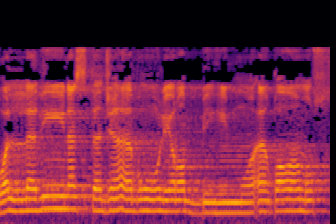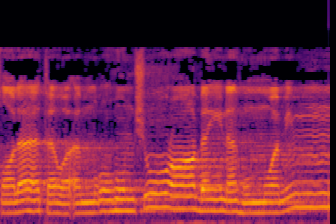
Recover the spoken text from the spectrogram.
والذين استجابوا لربهم وأقاموا الصلاة وأمرهم شورى بينهم ومما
